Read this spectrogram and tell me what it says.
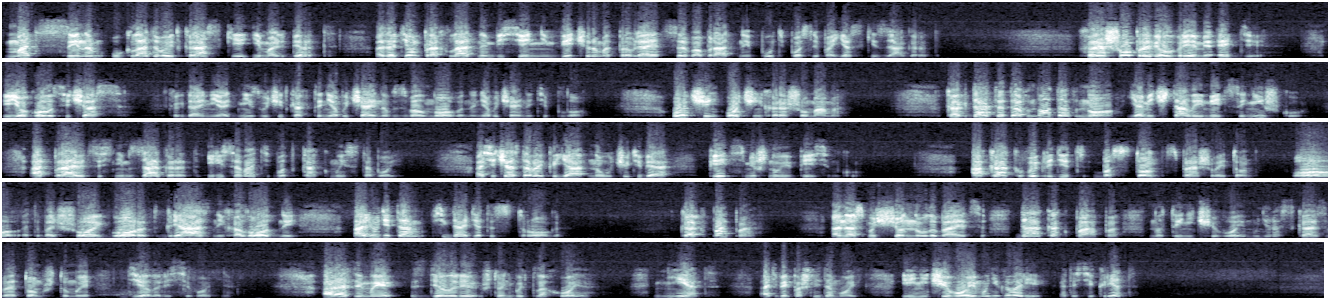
Мать с сыном укладывают краски и мольберт а затем прохладным весенним вечером отправляется в обратный путь после поездки за город. «Хорошо провел время, Эдди». Ее голос сейчас, когда они одни, звучит как-то необычайно взволнованно, необычайно тепло. «Очень-очень хорошо, мама. Когда-то давно-давно я мечтала иметь сынишку, отправиться с ним за город и рисовать вот как мы с тобой. А сейчас давай-ка я научу тебя петь смешную песенку. «А как выглядит Бостон?» — спрашивает он. «О, это большой город, грязный, холодный, а люди там всегда одеты строго». «Как папа?» Она смущенно улыбается. «Да, как папа, но ты ничего ему не рассказывай о том, что мы делали сегодня». «А разве мы сделали что-нибудь плохое?» «Нет. А теперь пошли домой. И ничего ему не говори, это секрет.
